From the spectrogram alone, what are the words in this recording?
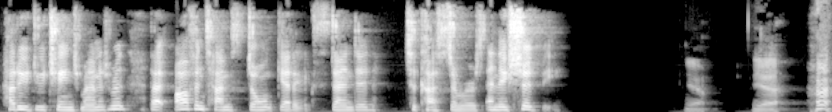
how do you do change management that oftentimes don't get extended to customers, and they should be. Yeah. Yeah. Huh.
